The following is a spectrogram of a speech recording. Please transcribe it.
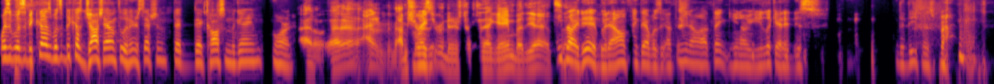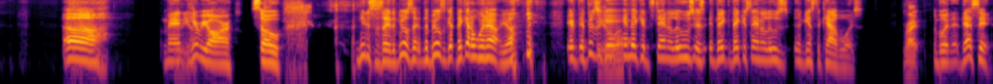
was it? Was it because was it because Josh Allen threw an interception that that cost him the game, or I don't, I. I'm sure he it- threw an interception in that game, but yeah, it's he uh, probably did? But I don't think that was. I think you know. I think you know. You look at it. It's the defense. probably- Uh man, you go. here we are. So, needless to say, the Bills. The Bills. Get, they got to win out, yo. if, if there's a game they could stand and lose, is they they can stand and lose against the Cowboys. right. But that's it.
